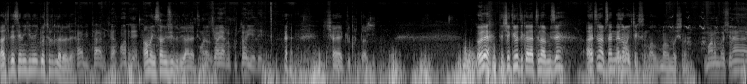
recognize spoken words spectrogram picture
Belki de seninkini götürdüler öyle. Tabii tabii tabii. Ama insan üzülür ya Alaaddin abi. iki ayaklı kurtlar yedi. İki ayaklı kurtlar. Öyle. Teşekkür ettik Alaaddin abimize. Alaaddin abi sen ne zaman gideceksin mal, malın başına? Malın başına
